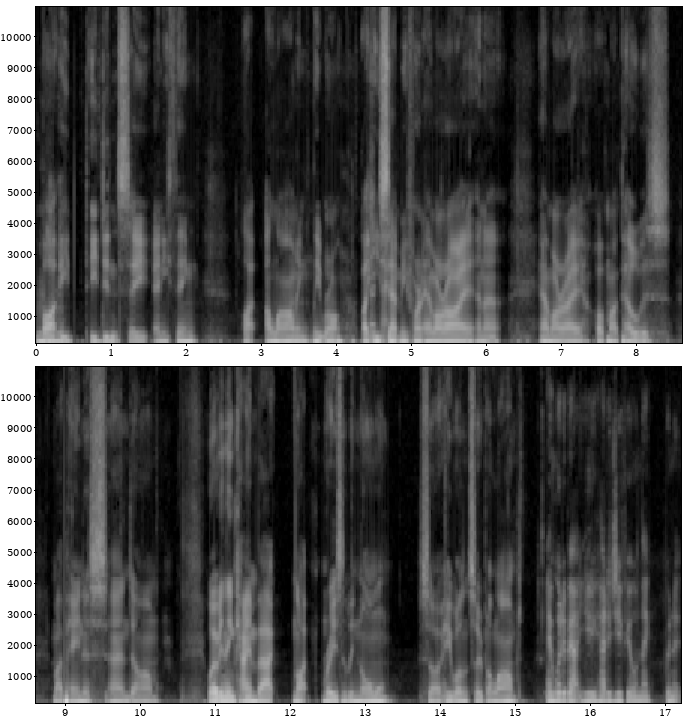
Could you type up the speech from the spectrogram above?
but he he didn't see anything like alarmingly wrong. Like he sent me for an MRI and a MRI of my pelvis, my penis, and um, well everything came back like reasonably normal. So he wasn't super alarmed. And what about you? How did you feel when they when it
